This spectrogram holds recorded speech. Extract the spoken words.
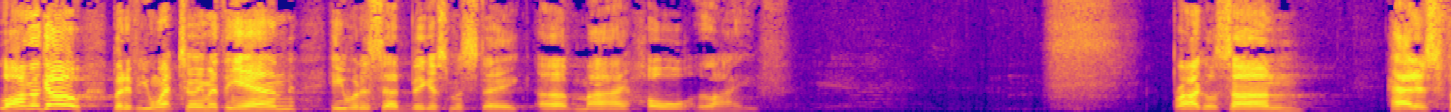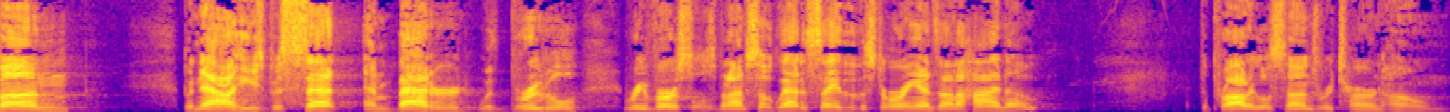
long ago. But if you went to him at the end, he would have said, Biggest mistake of my whole life. Prodigal son had his fun, but now he's beset and battered with brutal reversals. But I'm so glad to say that the story ends on a high note. The prodigal son's return home.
